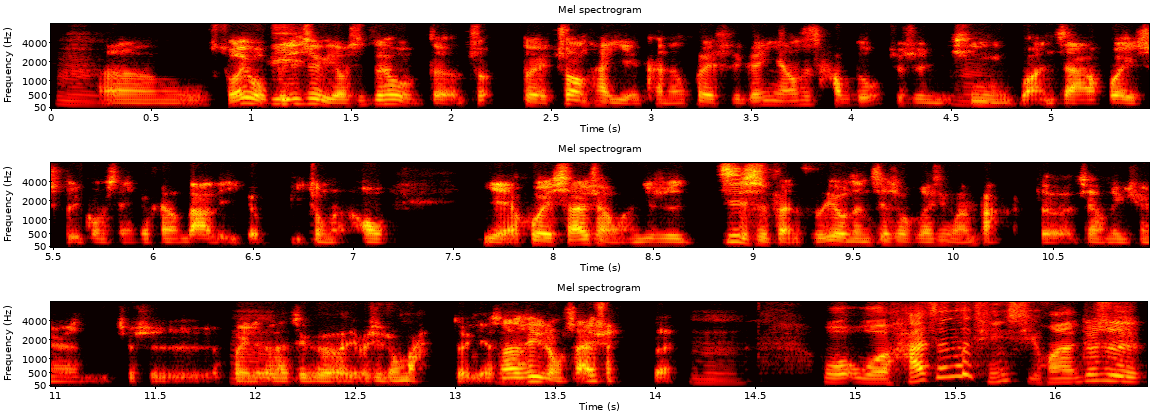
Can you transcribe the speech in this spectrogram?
嗯嗯，所以我估计这个游戏最后的状对状态也可能会是跟阴阳师差不多，就是女性玩家会是贡献一个非常大的一个比重，然后也会筛选完就是既是粉丝又能接受核心玩法的这样的一群人，就是会留在这个游戏中吧。对，也算是一种筛选。对，嗯，我我还真的挺喜欢，就是。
